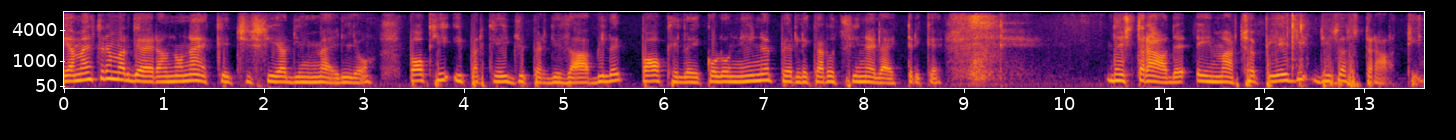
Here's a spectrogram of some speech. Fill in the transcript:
E a Mestre Marghera non è che ci sia di meglio, pochi i parcheggi per disabile, poche le colonnine per le carrozzine elettriche, le strade e i marciapiedi disastrati.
